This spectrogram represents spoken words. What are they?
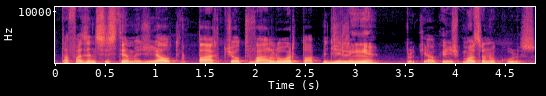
está fazendo sistema de alto impacto, de alto valor, top de linha. Porque é o que a gente mostra no curso.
